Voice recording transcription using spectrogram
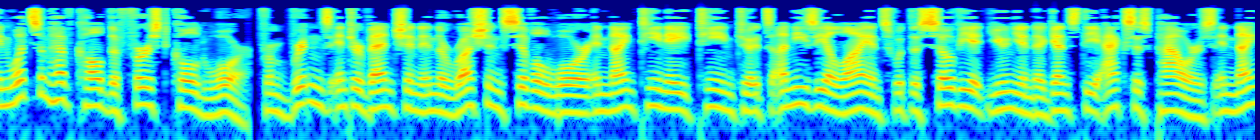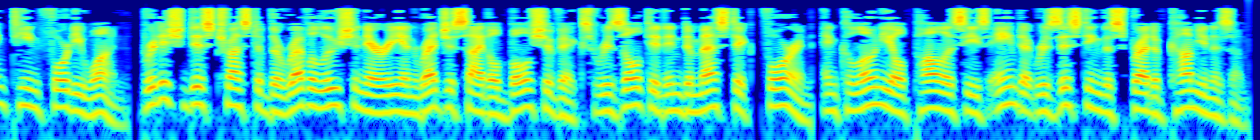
in what some have called the First Cold War, from Britain's intervention in the Russian Civil War in 1918 to its uneasy alliance with the Soviet Union against the Axis powers in 1941, British distrust of the revolutionary and regicidal Bolsheviks resulted in domestic, foreign, and colonial policies aimed at resisting the spread of communism.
